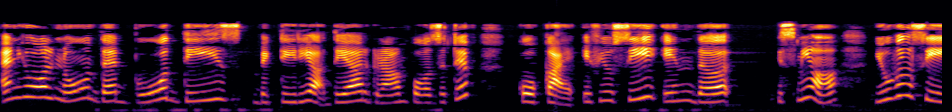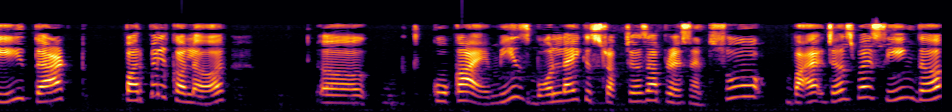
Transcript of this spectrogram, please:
And you all know that both these bacteria they are gram positive cocci. If you see in the smear you will see that purple color uh, cocci means ball like structures are present. So by just by seeing the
